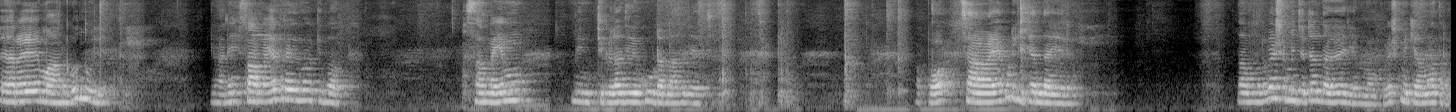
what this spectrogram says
വേറെ മാർഗമൊന്നുമില്ല ഞാൻ സമയം എത്രയും നോക്കിയതോ? സമയം മിനിറ്റുകൾ അധികം കൂടണ്ടെന്ന് വിചാരിച്ചു. അപ്പോൾ ചായ കുടിക്കിട്ട് എന്തായാലും. നമ്മൾ വിഷമിച്ചിട്ട് എന്താ കാര്യം? നമുക്ക് വിഷമിക്കാൻ മാത്രം.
